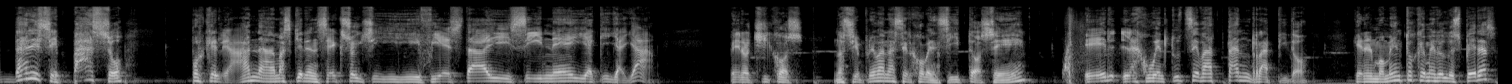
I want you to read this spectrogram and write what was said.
dar ese paso porque ah, nada más quieren sexo y, y fiesta y cine y aquí y allá. Pero chicos, no siempre van a ser jovencitos, ¿eh? Él, la juventud se va tan rápido que en el momento que menos lo esperas,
